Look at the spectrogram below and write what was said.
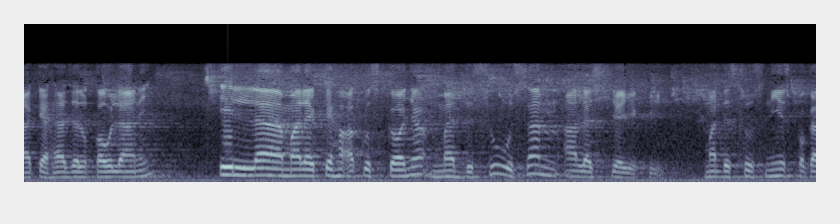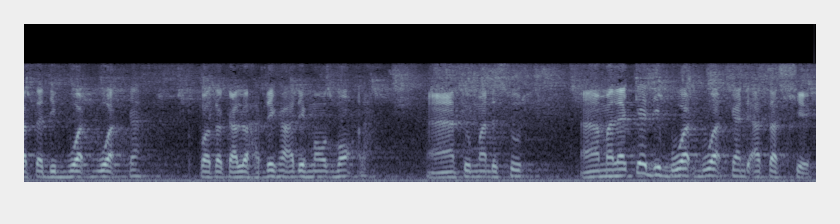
akan hazal qaulani illa malaikah aku sekanya madsusan ala syaikhi madsus ni sepakata dibuat-buat kan sepatutnya kalau hadis hadis maudhu' lah. Ha tu madsus ha malaikat dibuat-buatkan di atas syekh.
